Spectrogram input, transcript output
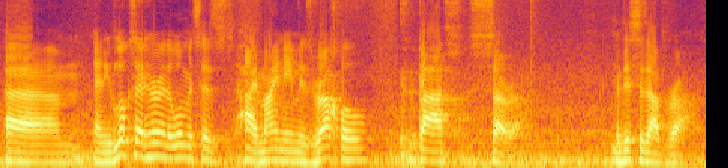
um, and he looks at her, and the woman says, "Hi, my name is Rachel Bas Sarah, and this is Avraham."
